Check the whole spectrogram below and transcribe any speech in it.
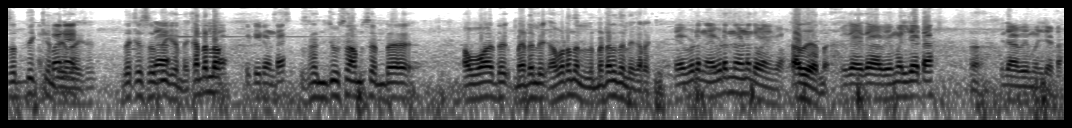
ശ്രദ്ധിക്കണ്ടേ? ഇതൊക്കെ ശ്രദ്ധിക്കണ്ടേ. കണ്ടല്ലോ? സഞ്ജു സാംസന്റെ അവാർഡ് മെഡൽ അവിടെ നിന്നല്ല മെഡൽ നിന്നല്ലേ കറക്റ്റ്. എവിടെ എവിടെ നിന്ന് വേണം തുടങ്ങിക്കോ? അത് തന്നെ. ഇതാ ഇതാ വിമൽ ചേട്ടാ. ഇതാ വിമൽ ചേട്ടാ.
